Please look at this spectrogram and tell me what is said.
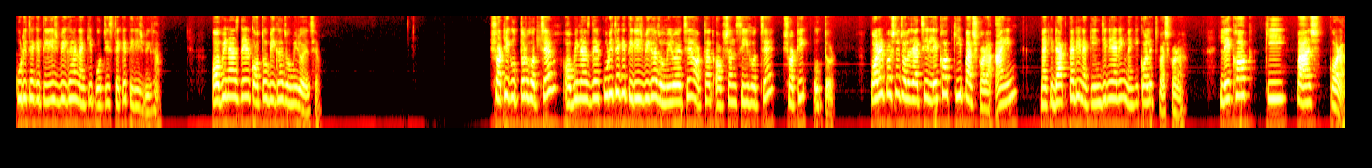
কুড়ি থেকে তিরিশ বিঘা নাকি পঁচিশ থেকে তিরিশ বিঘা? অবিনাশদের কত বিঘা জমি রয়েছে? সঠিক উত্তর হচ্ছে অবিনাশদের কুড়ি থেকে তিরিশ বিঘা জমি রয়েছে, অর্থাৎ অপশান সি হচ্ছে সঠিক উত্তর। পরের প্রশ্নে চলে যাচ্ছি, লেখক কি পাশ করা? আইন, নাকি ডাক্তারি, নাকি ইঞ্জিনিয়ারিং, নাকি কলেজ পাশ করা? লেখক কি পাশ করা?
